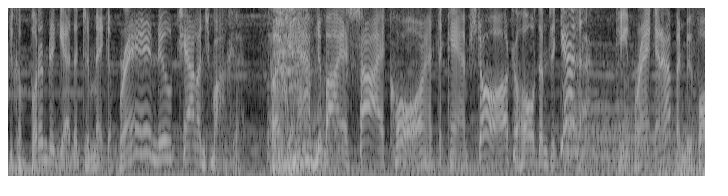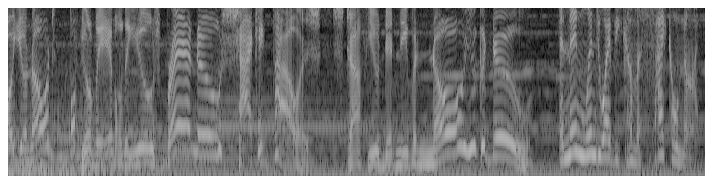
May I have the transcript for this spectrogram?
you can put them together to make a brand new challenge marker. But you have to buy a psi core at the camp store to hold them together. Keep ranking up, and before you know it, you'll be able to use brand new psychic powers. Stuff you didn't even know you could do. And then when do I become a psychonaut?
